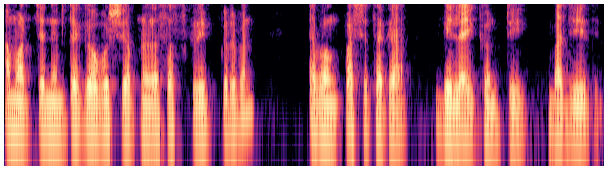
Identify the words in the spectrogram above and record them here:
আমার চ্যানেলটাকে অবশ্যই আপনারা সাবস্ক্রাইব করবেন এবং পাশে থাকা বেল আইকনটি বাজিয়ে দিন।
